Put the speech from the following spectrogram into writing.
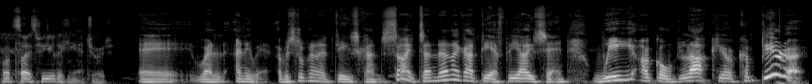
What sites were you looking at, George? uh, well, anyway, I was looking at these kind of sites, and then I got the FBI saying, We are going to lock your computer.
